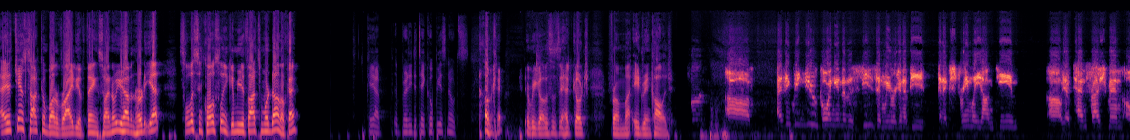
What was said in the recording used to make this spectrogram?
I had a chance to talk to him about a variety of things. So I know you haven't heard it yet. So listen closely and give me your thoughts when we're done. Okay. Okay, I'm ready to take copious notes. Okay, here we go. This is the head coach from uh, Adrian College. Um, I think we knew going into the season we were going to be an extremely young team. Uh, we have 10 freshmen. A,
